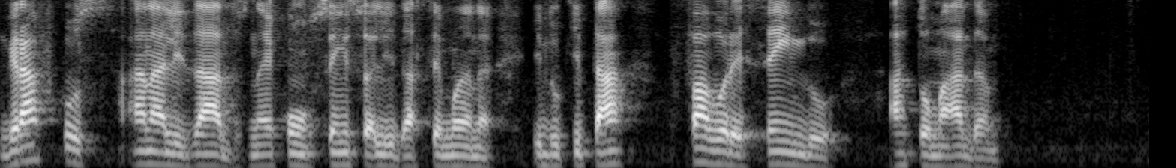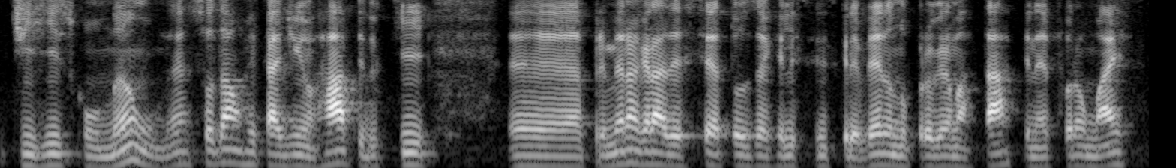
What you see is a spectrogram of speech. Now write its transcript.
gráficos analisados, né, consenso ali da semana e do que está favorecendo a tomada de risco ou não, né? Só dar um recadinho rápido que é, primeiro agradecer a todos aqueles que se inscreveram no programa TAP, né? Foram mais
